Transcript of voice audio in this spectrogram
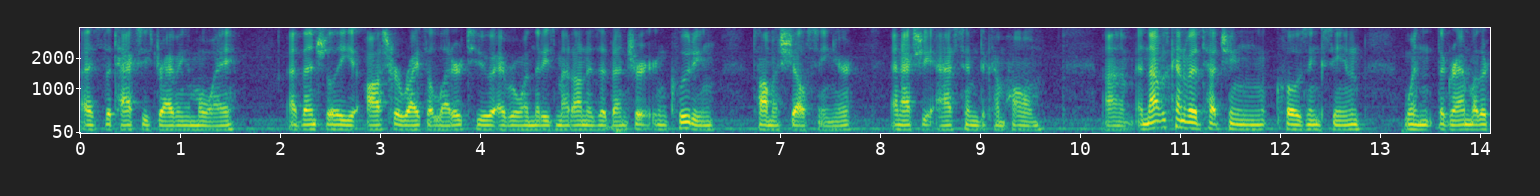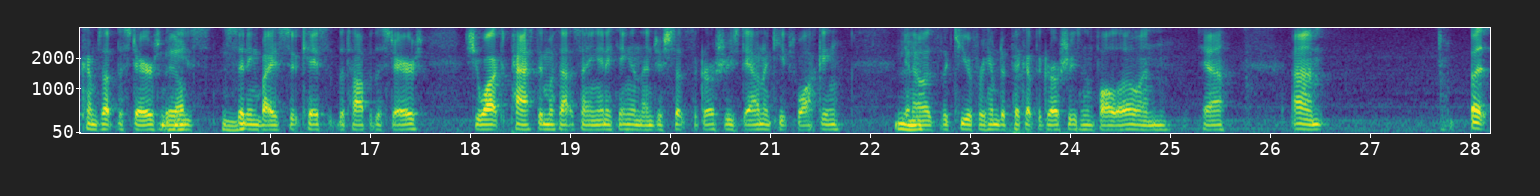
as the taxi's driving him away. Eventually, Oscar writes a letter to everyone that he's met on his adventure, including Thomas Schell Sr., and actually asks him to come home. Um, and that was kind of a touching closing scene when the grandmother comes up the stairs and Yep. he's sitting by his suitcase at the top of the stairs. She walks past him without saying anything and then just sets the groceries down and keeps walking. You know, as the cue for him to pick up the groceries and follow. And yeah. Um, but,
